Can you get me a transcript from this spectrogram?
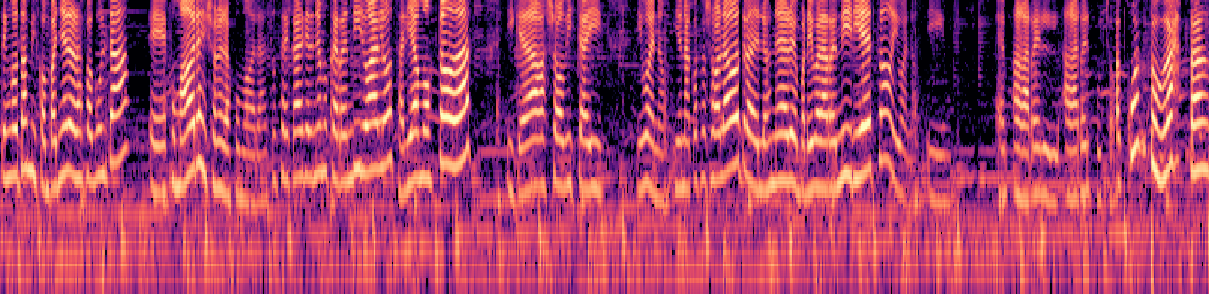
tengo todas mis compañeras de la facultad eh, fumadoras y yo no era fumadora. Entonces cada vez que teníamos que rendir o algo, salíamos todas y quedaba yo, viste, ahí. Y bueno, y una cosa llevó a la otra, de los nervios por ahí para rendir y eso, y bueno, y eh, agarré, el, agarré el pucho. ¿A cuánto gasta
